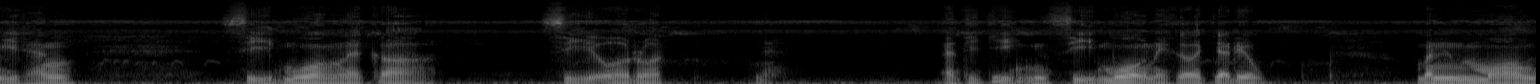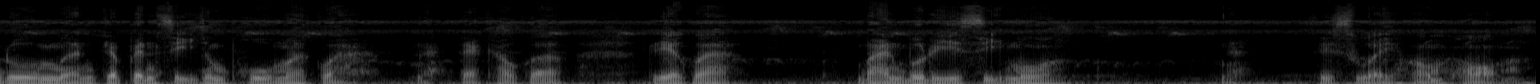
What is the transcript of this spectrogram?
มีทั้งสีม่วงแล้วก็สีโอรสนะอันที่จริงสีม่วงเนี่ยก็จะเรียกมันมองดูเหมือนจะเป็นสีชมพูมากกว่านะแต่เขาก็เรียกว่าบานบุรีสีม่วงนะสวยๆหอมๆ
